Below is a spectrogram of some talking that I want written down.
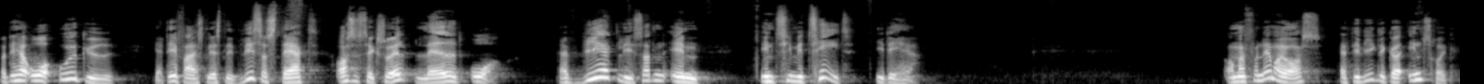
Og det her ord udgyde, ja, det er faktisk næsten et lige så stærkt, også seksuelt ladet ord. Der er virkelig sådan en intimitet i det her. Og man fornemmer jo også, at det virkelig gør indtryk,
